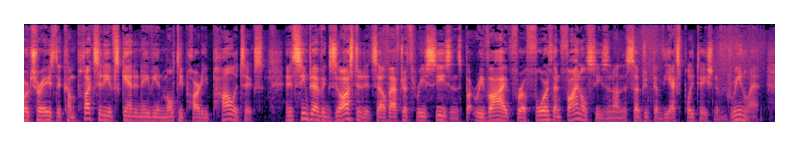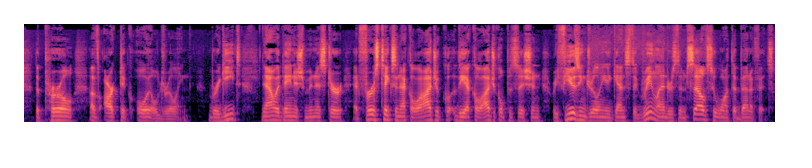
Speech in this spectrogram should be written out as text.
portrays the complexity of Scandinavian multi party politics, and it seemed to have exhausted itself after three seasons, but revived for a fourth and final season on the subject of the exploitation of Greenland, the pearl of Arctic oil drilling. Brigitte, now a Danish minister, at first takes an ecological, the ecological position, refusing drilling against the Greenlanders themselves who want the benefits.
